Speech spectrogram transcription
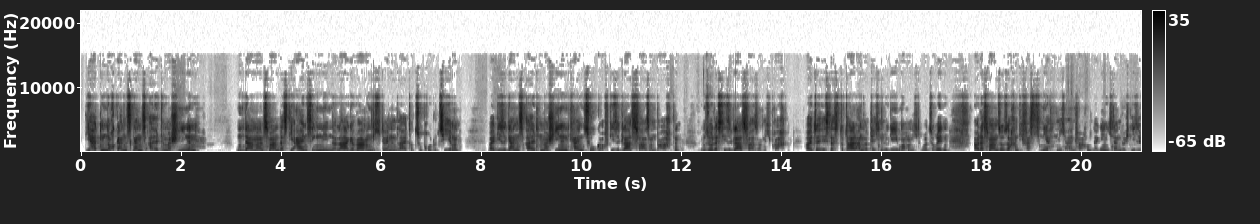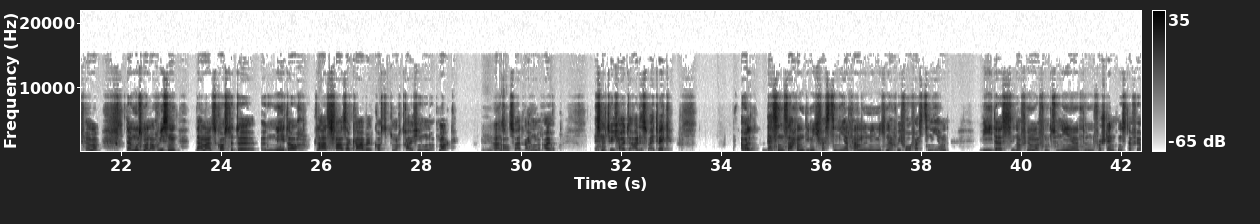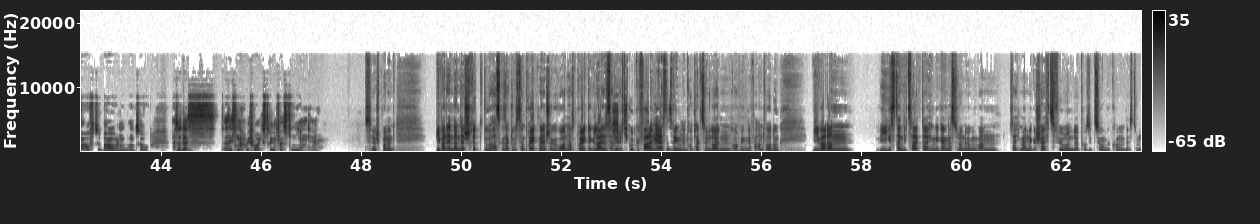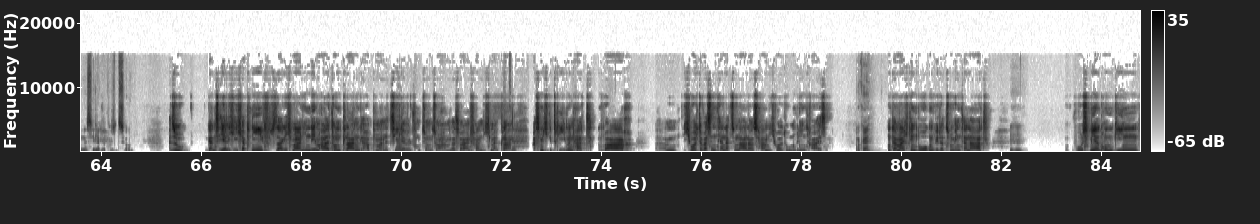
die hatten noch ganz, ganz alte Maschinen. Und damals waren das die einzigen, die in der Lage waren, Lichtwellenleiter zu produzieren, weil diese ganz alten Maschinen keinen Zug auf diese Glasfasern brachten und okay. so, dass diese Glasfasern nicht brachten. Heute ist das total andere Technologie, braucht man nicht drüber zu reden. Aber das waren so Sachen, die faszinierten mich einfach. Und da ging ich dann durch diese Firma. Da muss man auch wissen, damals kostete ein Meter Glasfaserkabel kostete noch 300, 400 Mark. Mhm, ja, also 200, 300 Euro. Ist natürlich heute alles weit weg. Aber das sind Sachen, die mich fasziniert haben und die mich nach wie vor faszinieren wie das in der Firma funktioniert und Verständnis dafür aufzubauen und so. Also mhm. das, das ist nach wie vor extrem faszinierend, ja. Sehr spannend. Wie war denn dann der Schritt? Du hast gesagt, du bist dann Projektmanager geworden, hast Projekte geleitet, das hat dir richtig gut gefallen. Erstens wegen dem Kontakt zu den Leuten, auch wegen der Verantwortung. Wie war dann, wie ist dann die Zeit da hingegangen, dass du dann irgendwann, sag ich mal, in eine geschäftsführende Position gekommen bist oder eine C-Level-Position? Also ganz ehrlich, ich habe nie, sage ich mal, in dem Alter einen Plan gehabt, mal eine C-Level-Funktion zu haben. Das war einfach nicht mein Plan. Okay. Was mich getrieben hat, war, ähm, ich wollte was Internationaleres haben, ich wollte unbedingt reisen. Okay. Und dann mache ich den Bogen wieder zum Internat, mhm. wo es mir darum ging,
